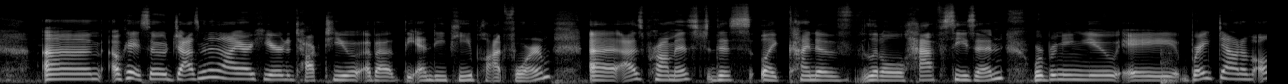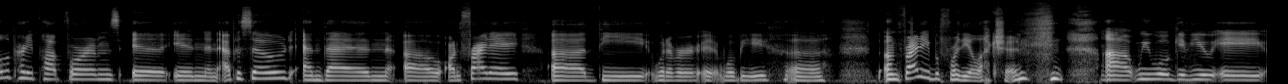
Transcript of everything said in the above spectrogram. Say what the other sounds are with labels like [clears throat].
Um, okay, so Jasmine and I are here to talk to you about the NDP platform. Uh, as promised, this like kind of little half season, we're bringing you a breakdown of all the party platforms uh, in an episode, and then uh, on Friday, uh, the whatever it will be uh, on Friday before the election, [laughs] uh, we will give you a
